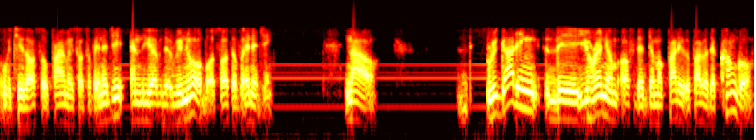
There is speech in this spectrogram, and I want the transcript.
which is also a primary source of energy, and you have the renewable source of energy. Now, regarding the uranium of the Democratic Republic of the Congo,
